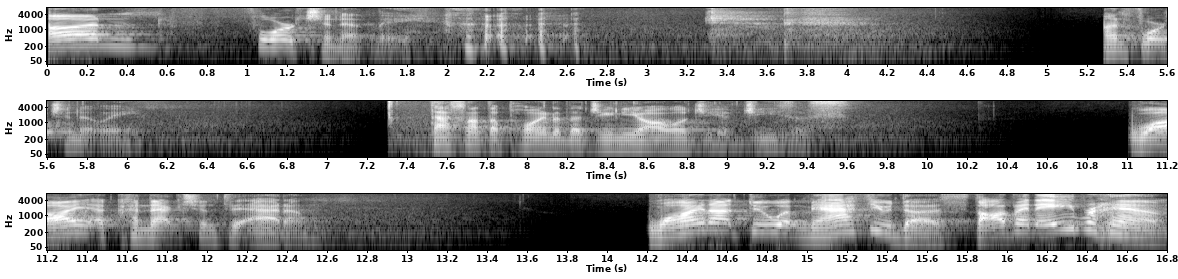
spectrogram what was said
Unfortunately, unfortunately, that's not the point of the genealogy of Jesus. Why a connection to Adam? Why not do what Matthew does? Stop at Abraham.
